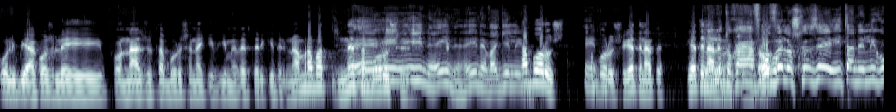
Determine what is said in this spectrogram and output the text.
ο Ολυμπιακός λέει, φωνάζει ότι θα μπορούσε να έχει βγει με δεύτερη κίτρινη άμραμα. Ναι, θα Ε, μπορούσε. είναι, είναι, είναι, Βαγγέλη. Θα μπορούσε. Θα μπορούσε. Γιατί να, γιατί να Είναι λέμε. το ψέματα. καραφλόβελο χθε ήταν λίγο.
